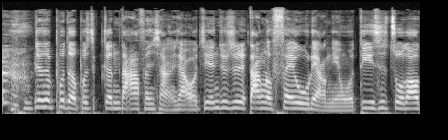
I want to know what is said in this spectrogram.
就是不得不跟大家分享一下，我今天就是当了飞舞两年，我第一次坐到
